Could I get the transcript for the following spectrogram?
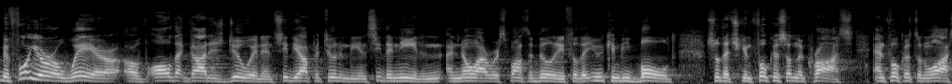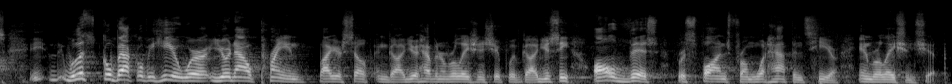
before you're aware of all that God is doing and see the opportunity and see the need and, and, know our responsibility so that you can be bold, so that you can focus on the cross and focus on the loss. Well, let's go back over here where you're now praying by yourself and God. You're having a relationship with God. You see, all this responds from what happens here in relationship.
